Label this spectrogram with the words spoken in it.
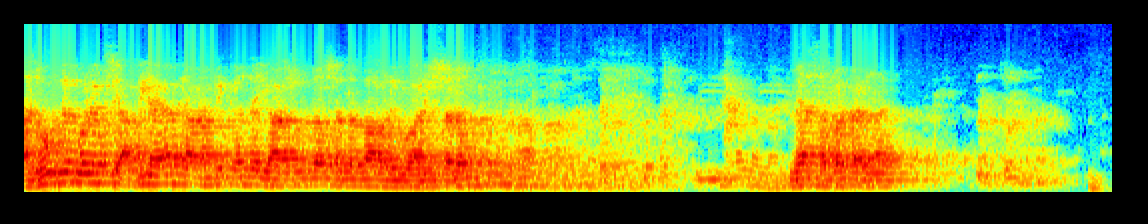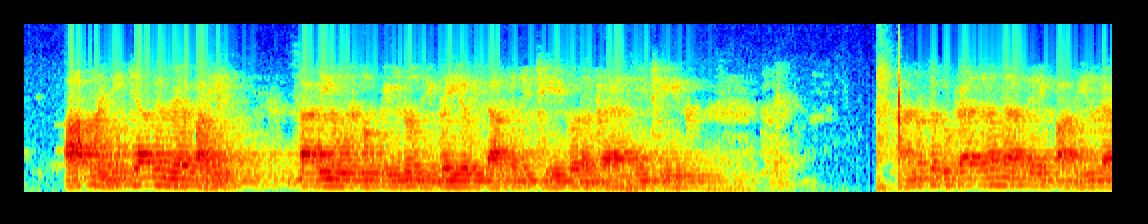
حضور دے کول ایک صحابی آیا تے آن کے کہندا یا رسول اللہ صلی اللہ علیہ وآلہ وسلم، میں سفر کرنا ہے۔ آپ نے نہیں کیا کہ میرے بھائی، ساری اونٹ کو پیڑ ہوتی پی ابھی لت نہیں ٹھیک ہو رکھا ہے نہیں ٹھیک۔ سانو تو کوئی کہہ دینا، میں تیری بھابی نو لے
